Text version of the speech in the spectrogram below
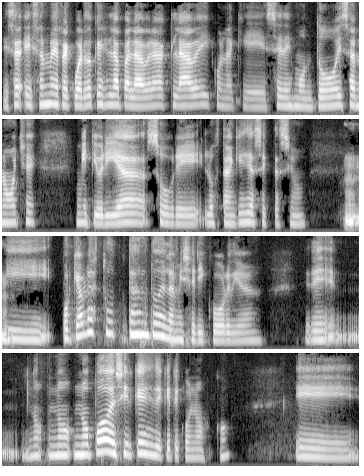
Esa, esa me recuerdo que es la palabra clave y con la que se desmontó esa noche mi teoría sobre los tanques de aceptación. ¿Y por qué hablas tú tanto de la misericordia? no, no, no puedo decir que desde que te conozco, eh,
